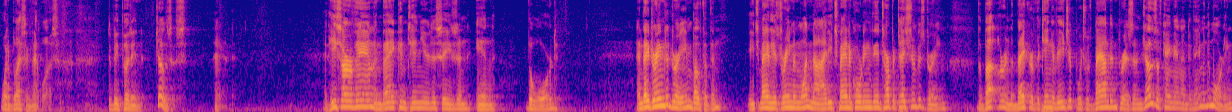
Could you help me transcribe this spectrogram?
what a blessing that was to be put in Joseph's hand. And he served them, and they continued a season in the ward. And they dreamed a dream, both of them, each man his dream in one night, each man according to the interpretation of his dream. The butler and the baker of the king of Egypt, which was bound in prison. And Joseph came in unto them in the morning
